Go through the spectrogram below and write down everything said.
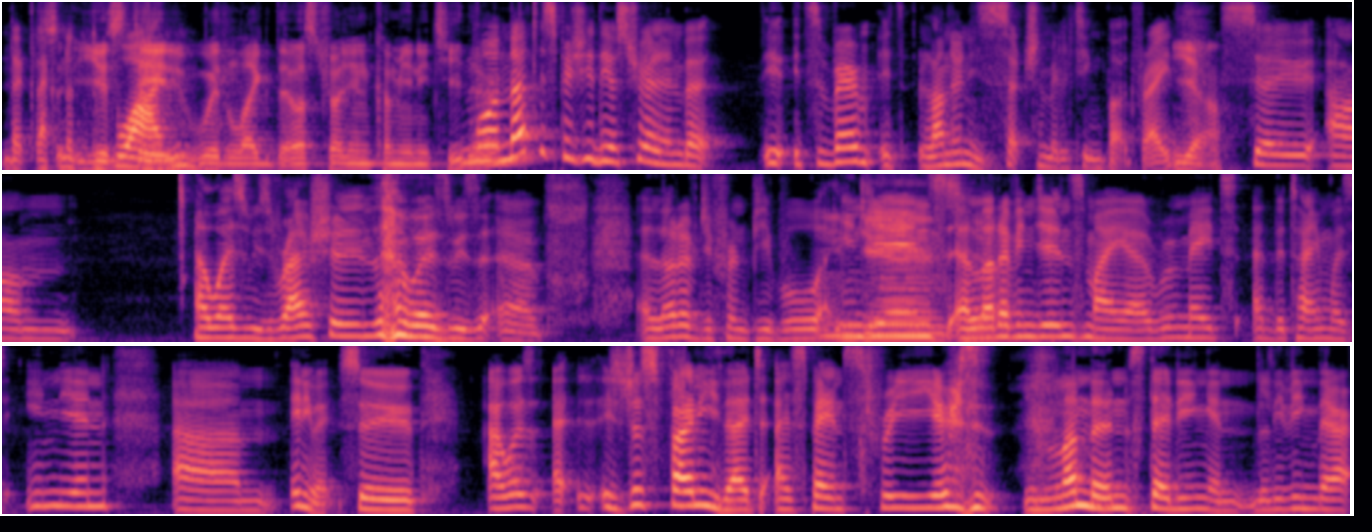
like like not you one. stayed with like the Australian community there? Well, not especially the Australian, but it, it's a very it's, London is such a melting pot, right? Yeah. So um, I was with Russians. I was with uh, a lot of different people, Indians, Indians, a lot of Indians. My uh, roommate at the time was Indian. Um, anyway, so. I was. uh, It's just funny that I spent three years in London studying and living there,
